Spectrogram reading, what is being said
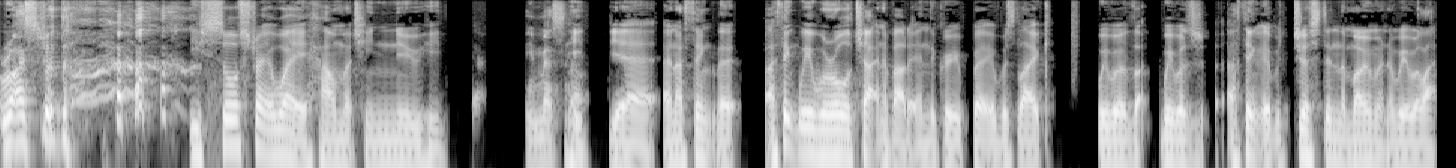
Rye You saw straight away how much he knew he he messed he up. yeah and i think that i think we were all chatting about it in the group but it was like we were we was i think it was just in the moment and we were like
